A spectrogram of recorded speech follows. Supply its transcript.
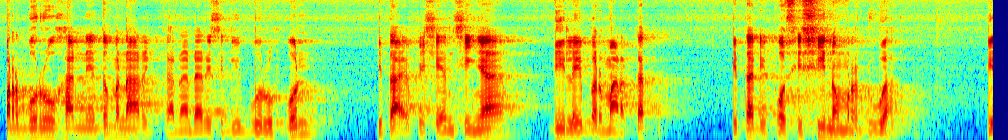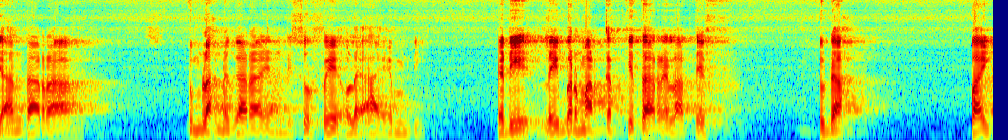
perburuhan itu menarik karena dari segi buruh pun kita efisiensinya di labor market kita di posisi nomor dua di antara jumlah negara yang disurvei oleh AMD. Jadi labor market kita relatif sudah baik.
